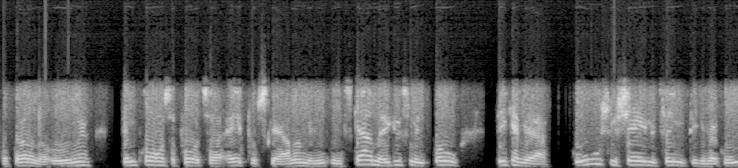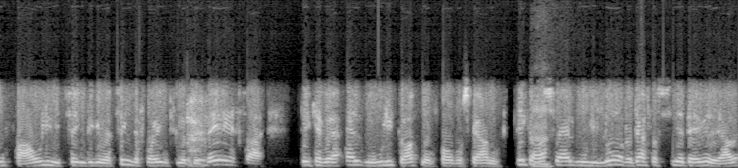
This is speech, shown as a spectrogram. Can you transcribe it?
for børn og unge, dem prøver så på at tørre af på skærmen. Men en skærm er ikke som en bog. Det kan være gode sociale ting, det kan være gode faglige ting, det kan være ting, der får en til at bevæge sig, det kan være alt muligt godt, man får på skærmen. Det kan også være alt muligt lort, og derfor siger David, at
